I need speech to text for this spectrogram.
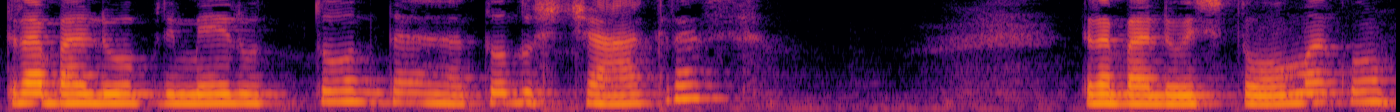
Trabalhou primeiro toda, todos os chakras, trabalhou o estômago,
